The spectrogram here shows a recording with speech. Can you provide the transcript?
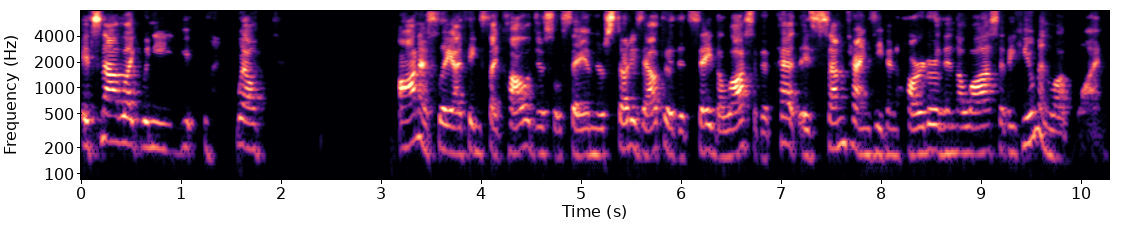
it's not like when you, you, well, honestly, I think psychologists will say, and there's studies out there that say the loss of a pet is sometimes even harder than the loss of a human loved one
